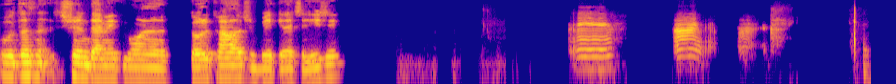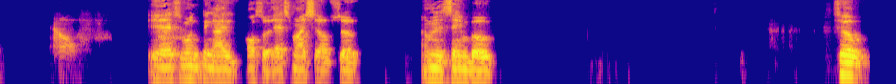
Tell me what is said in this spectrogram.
Well, doesn't shouldn't that make you want to go to college and make it and easy? and I, I, Yeah, that's one thing I also ask myself. So I'm in the same boat. So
